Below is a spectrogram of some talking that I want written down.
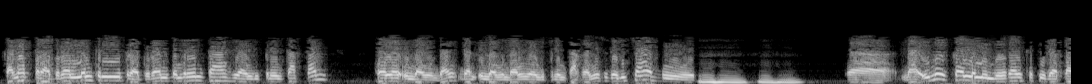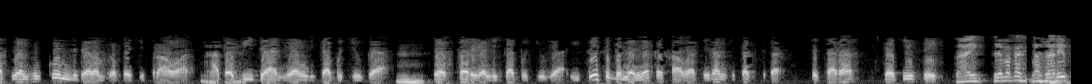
karena peraturan menteri, peraturan pemerintah yang diperintahkan oleh undang-undang dan undang-undang yang diperintahkannya sudah dicabut. Mhm. Mhm. Nah, nah ini kan menimbulkan ketidakpastian hukum di dalam profesi perawat Oke. atau bidan yang dicabut juga, Mhm. dokter yang dicabut juga. Itu sebenarnya kekhawatiran kita secara, secara spesifik. Baik, terima kasih Mas Arif.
